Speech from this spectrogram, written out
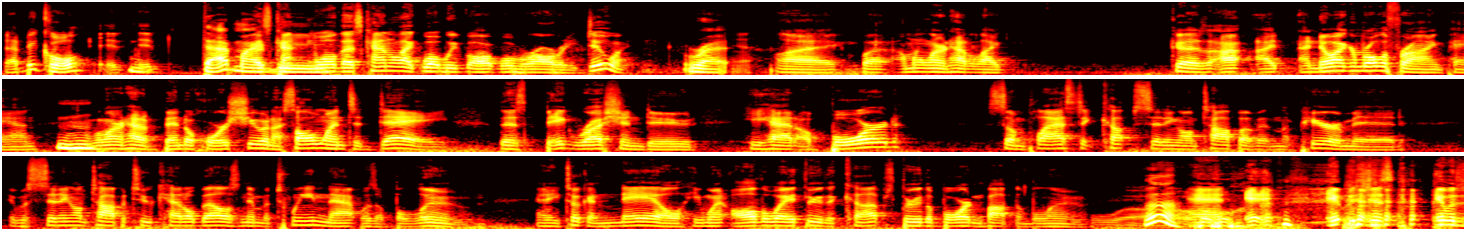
That'd be cool. It, it that might be kind, well, that's kind of like what we've al- what we're already doing. right. Like, but I'm gonna learn how to like, because I, I I know I can roll a frying pan. Mm-hmm. I'm gonna learn how to bend a horseshoe, and I saw one today. This big Russian dude. He had a board, some plastic cups sitting on top of it in the pyramid. It was sitting on top of two kettlebells, and in between that was a balloon. And he took a nail. He went all the way through the cups, through the board, and popped the balloon. Huh. And it, it was just it was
